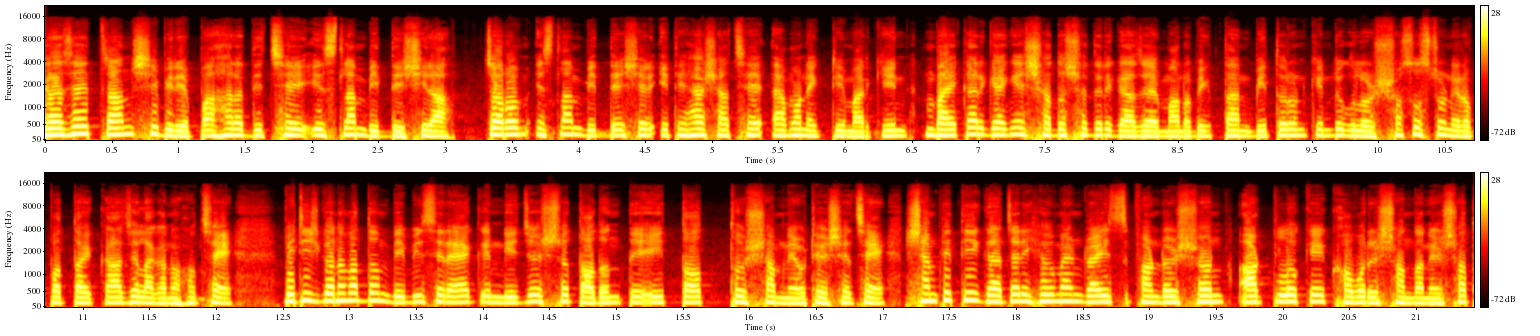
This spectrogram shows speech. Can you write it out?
গাজায় ত্রাণ শিবিরে পাহারা দিচ্ছে ইসলাম বিদ্বেষীরা চরম ইসলাম বিদ্বেষের ইতিহাস আছে এমন একটি মার্কিন বাইকার গ্যাংয়ের সদস্যদের গাজায় মানবিক তান বিতরণ কেন্দ্রগুলোর সশস্ত্র নিরাপত্তায় কাজে লাগানো হচ্ছে। ব্রিটিশ গণমাধ্যম বিবিসির এক নিজস্ব তদন্তে এই তথ্য সামনে উঠে এসেছে। সম্প্রতি গাজার হিউম্যান রাইটস ফাউন্ডেশন আটলোকে খবরের সন্ধানে শত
